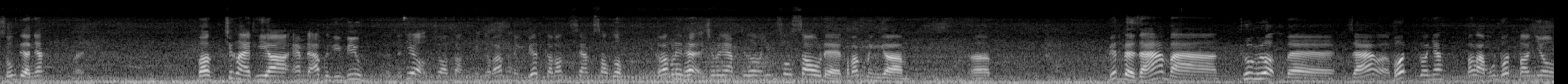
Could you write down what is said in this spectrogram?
xuống tiền nhé vâng chiếc này thì à, em đã có review giới thiệu cho toàn thể các bác mình biết các bác xem xong rồi. Các bác liên hệ cho bên em theo những số sau để các bác mình uh, biết về giá và thương lượng về giá và bớt coi nhá. Bác làm muốn bớt bao nhiêu?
